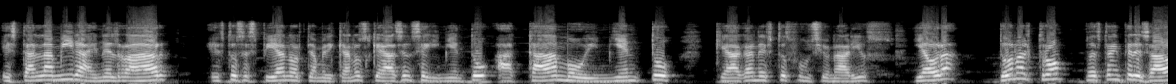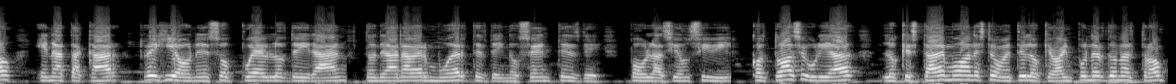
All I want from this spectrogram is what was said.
está en la mira, en el radar estos espías norteamericanos que hacen seguimiento a cada movimiento que hagan estos funcionarios. Y ahora Donald Trump no está interesado en atacar regiones o pueblos de Irán donde van a haber muertes de inocentes, de población civil. Con toda seguridad, lo que está de moda en este momento y lo que va a imponer Donald Trump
